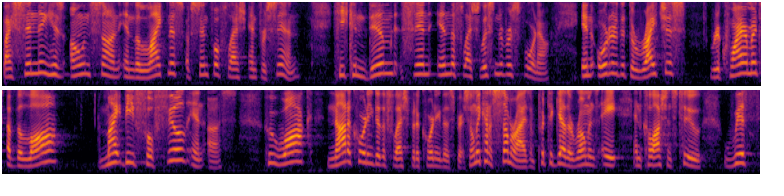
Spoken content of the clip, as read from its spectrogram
By sending his own Son in the likeness of sinful flesh and for sin, he condemned sin in the flesh. Listen to verse 4 now. In order that the righteous requirement of the law might be fulfilled in us who walk not according to the flesh, but according to the Spirit. So let me kind of summarize and put together Romans 8 and Colossians 2 with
